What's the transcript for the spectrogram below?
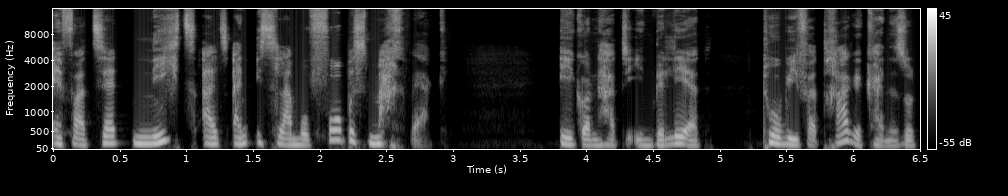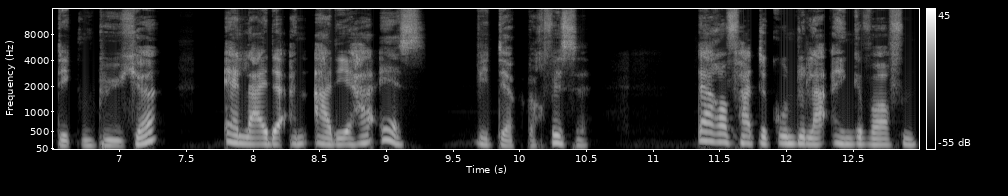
FAZ nichts als ein islamophobes Machwerk. Egon hatte ihn belehrt. Tobi vertrage keine so dicken Bücher. Er leide an ADHS, wie Dirk doch wisse. Darauf hatte Gundula eingeworfen,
